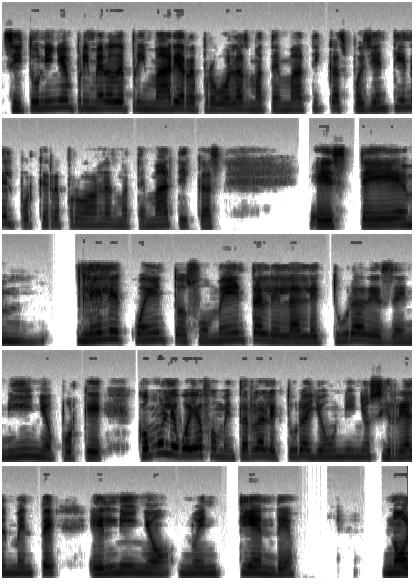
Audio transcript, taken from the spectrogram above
Si tu niño en primero de primaria reprobó las matemáticas, pues ya entiende el por qué reprobaron las matemáticas. Este, Léele cuentos, foméntale la lectura desde niño, porque ¿cómo le voy a fomentar la lectura yo a un niño si realmente el niño no entiende, no,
